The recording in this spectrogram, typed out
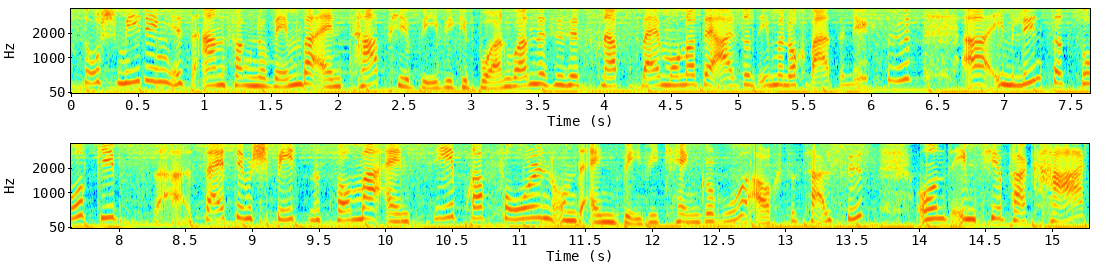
Zoo Schmieding ist Anfang November ein Tapirbaby geboren worden. Das ist jetzt knapp zwei Monate alt und immer noch wahnsinnig süß. Äh, Im Linzer Zoo gibt es äh, seit dem späten Sommer ein Zebrafohlen und ein Babykänguru, auch total süß. Und im Tierpark Haag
